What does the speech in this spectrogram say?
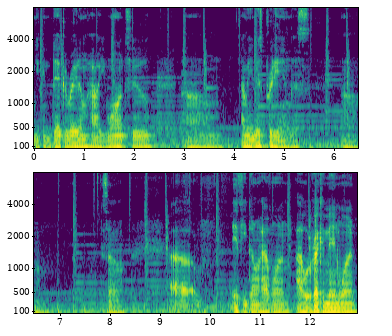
you can decorate them how you want to. Um, I mean, it's pretty endless. Um, so, um, if you don't have one, I would recommend one.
